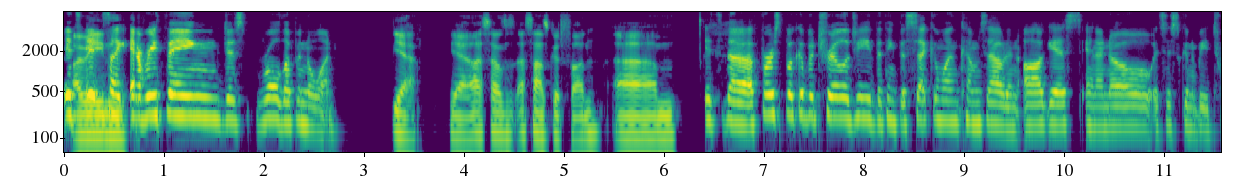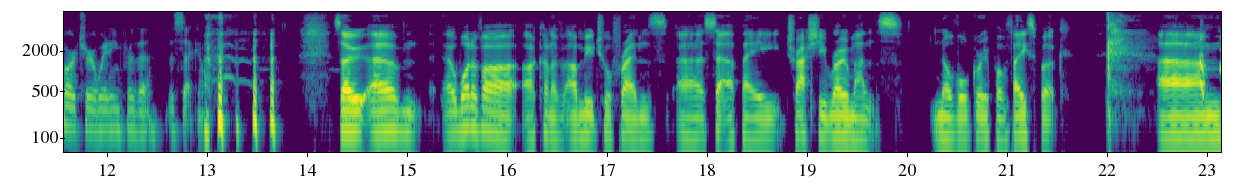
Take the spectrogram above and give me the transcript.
It's, I mean, it's like everything just rolled up into one. Yeah, yeah, that sounds that sounds good fun. Um, it's the first book of a trilogy. I think the second one comes out in August, and I know it's just going to be torture waiting for the the second one. so, um, uh, one of our, our kind of our mutual friends uh, set up a trashy romance novel group on Facebook. Um,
